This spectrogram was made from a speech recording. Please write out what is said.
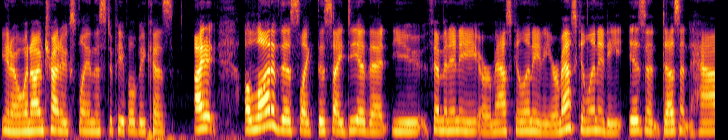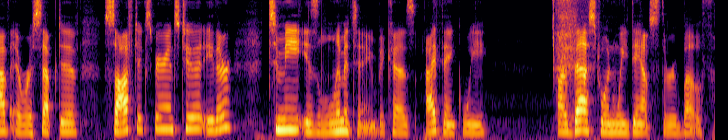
You know, when I'm trying to explain this to people, because I, a lot of this, like this idea that you femininity or masculinity or masculinity isn't doesn't have a receptive, soft experience to it either. To me, is limiting because I think we are best when we dance through both.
